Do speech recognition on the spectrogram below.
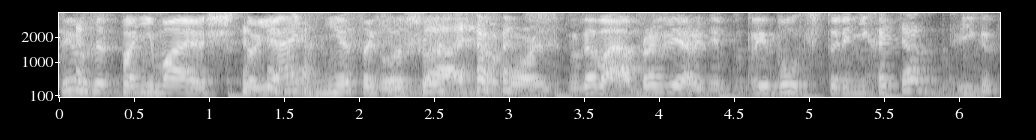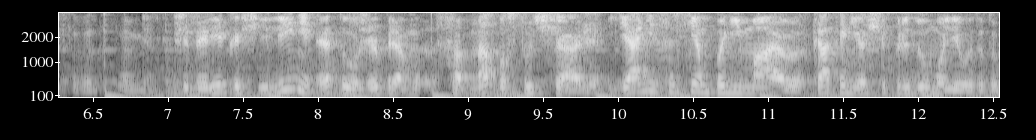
Ты уже понимаешь, что я не соглашусь с тобой. Ну давай, опровергни. Твои булки что ли не хотят двигаться в этот момент? Федерико Феллини это уже прям со дна постучали. Я не совсем понимаю, как они вообще придумали вот эту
